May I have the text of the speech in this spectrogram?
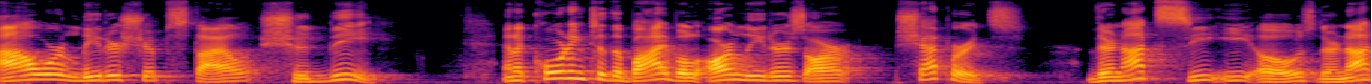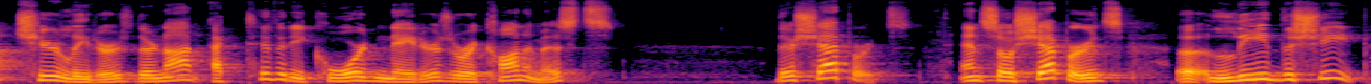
our leadership style should be. And according to the Bible, our leaders are shepherds. They're not CEOs, they're not cheerleaders, they're not activity coordinators or economists. They're shepherds. And so shepherds uh, lead the sheep.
